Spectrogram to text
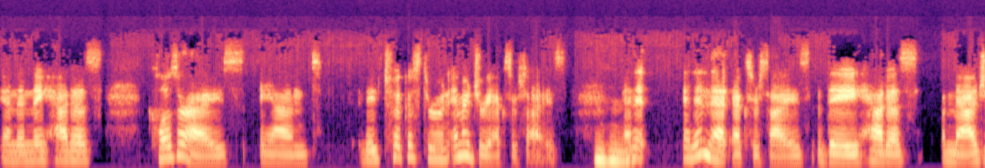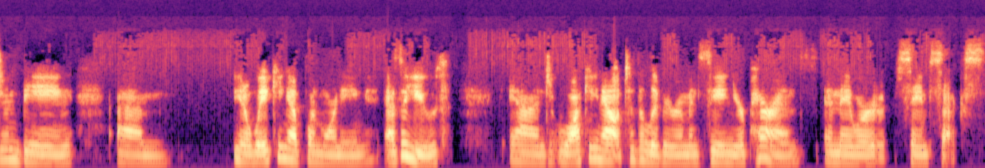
and then they had us close our eyes, and they took us through an imagery exercise. Mm-hmm. And it and in that exercise, they had us imagine being, um, you know, waking up one morning as a youth and walking out to the living room and seeing your parents and they were same sex.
